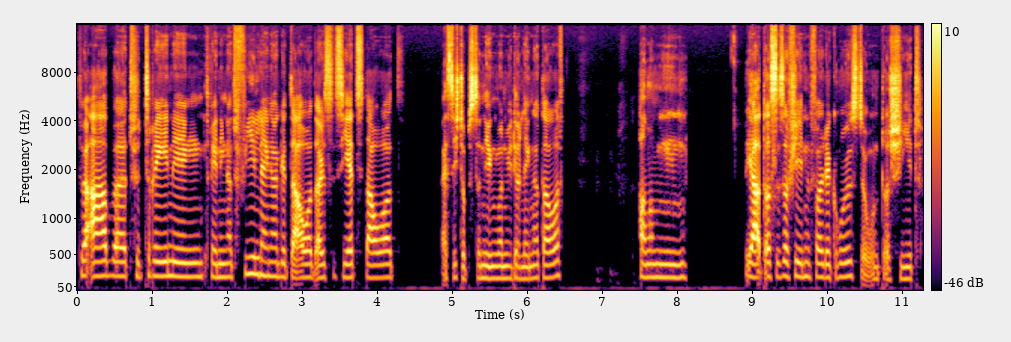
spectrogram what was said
für Arbeit, für Training. Training hat viel länger gedauert, als es jetzt dauert. Weiß nicht, ob es dann irgendwann wieder länger dauert. Ähm, ja, das ist auf jeden Fall der größte Unterschied.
